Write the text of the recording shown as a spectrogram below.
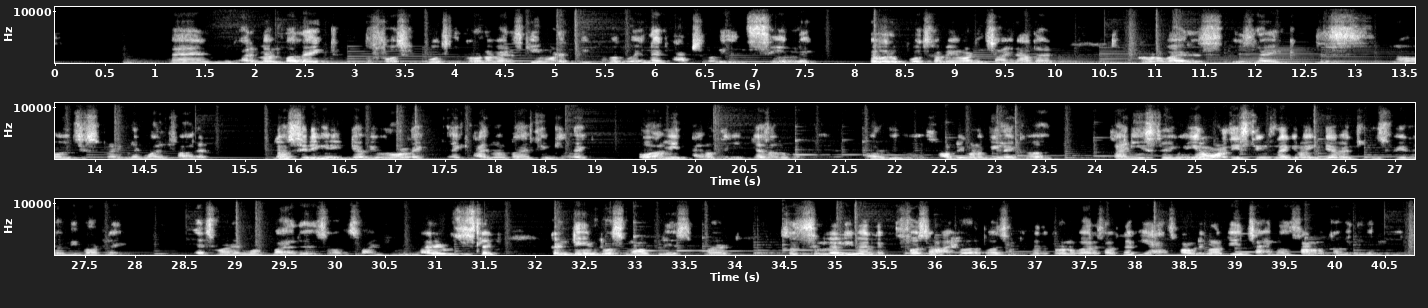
And I remember like the first reports of the coronavirus came out, and people were going like absolutely insane. Like there were reports coming out in China that coronavirus is like this, you know, it's just spreading like wildfire. And, you know, sitting in India, we were all like, like I remember like, thinking like, oh, I mean, I don't think India's ever going or you know, it's probably gonna be like a Chinese thing. You know, one of these things like you know, India went through this phase where we got like H1N1 virus or the swine flu, and it was just like contained to a small place. But so similarly, when like first time I heard about something like the coronavirus, I was like, yeah, it's probably gonna be in China. It's not gonna come anywhere.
